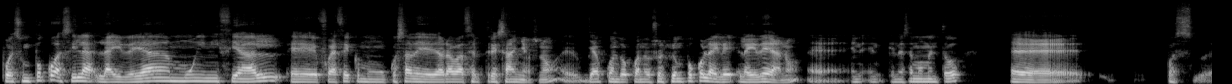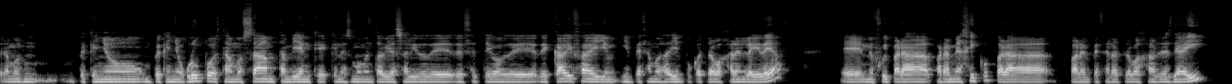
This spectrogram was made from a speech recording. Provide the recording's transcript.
Pues un poco así, la, idea muy inicial eh, fue hace como cosa de ahora va a ser tres años, ¿no? Ya cuando, cuando surgió un poco la, idea, ¿no? En, en ese momento, pues éramos un pequeño, un pequeño grupo, estábamos Sam también, que, en ese momento había salido de, de CTO de, de y, empezamos ahí un poco a trabajar en la idea. me fui para, para México para, para empezar a trabajar desde ahí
